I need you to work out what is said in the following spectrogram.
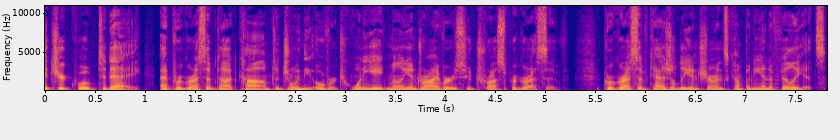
Get your quote today at progressive.com to join the over 28 million drivers who trust Progressive. Progressive Casualty Insurance Company and Affiliates.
